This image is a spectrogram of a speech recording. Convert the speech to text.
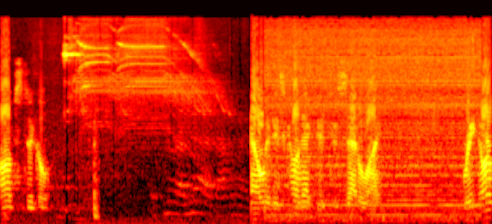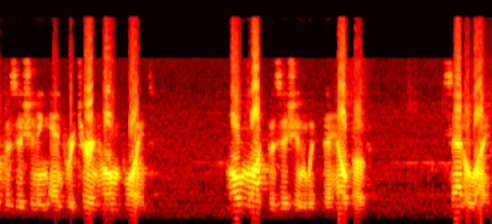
Obstacle. Now it is connected to satellite. Radar positioning and return home point. Home lock position with the help of satellite.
